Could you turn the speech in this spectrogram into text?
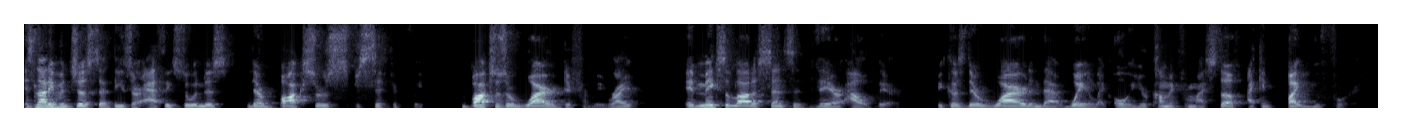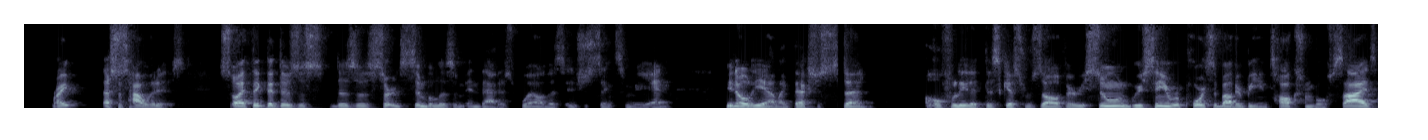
it's not even just that these are athletes doing this; they're boxers specifically. Boxers are wired differently, right? It makes a lot of sense that they're out there because they're wired in that way. Like, oh, you're coming for my stuff, I can fight you for it, right? That's just how it is. So I think that there's a there's a certain symbolism in that as well that's interesting to me. And you know, yeah, like Dexter said, hopefully that this gets resolved very soon. We're seeing reports about there being talks from both sides.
